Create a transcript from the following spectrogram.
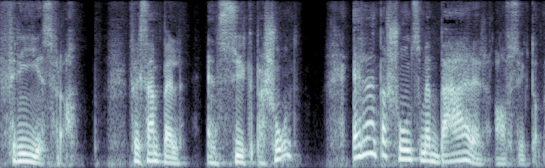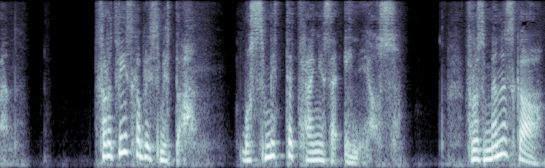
fries fra, f.eks. en syk person eller en person som er bærer av sykdommen. For at vi skal bli smitta, må smitte trenge seg inn i oss. For oss mennesker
